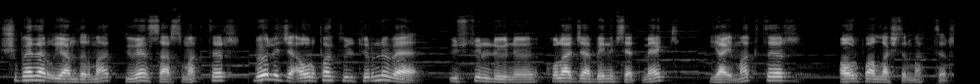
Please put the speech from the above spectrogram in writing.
şüpheler uyandırmak, güven sarsmaktır. Böylece Avrupa kültürünü ve üstünlüğünü kolayca benimsetmek, yaymaktır, Avrupalılaştırmaktır.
